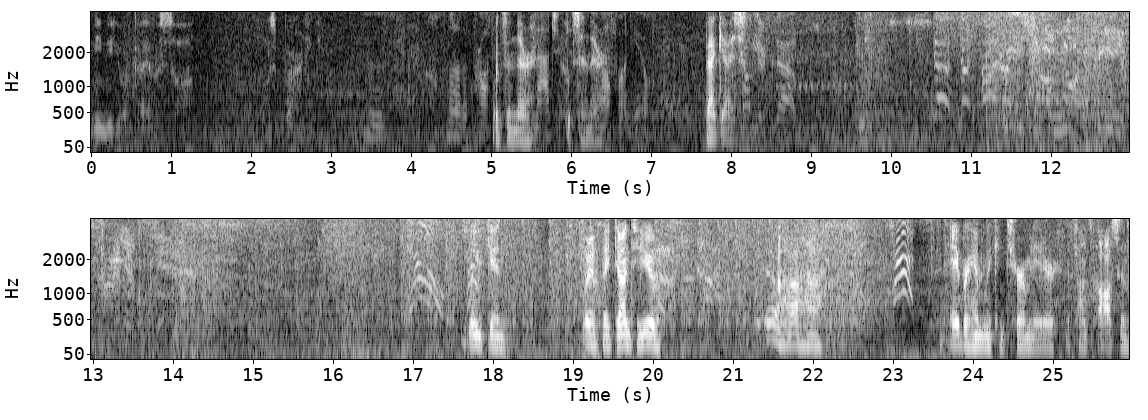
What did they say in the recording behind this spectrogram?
any New York I ever saw. It was burning. Hmm. None of the prophets What's in there? Magic Who's in there? On you. Bad guys. Lincoln, what have they done to you? Ah. Abraham Lincoln Terminator. That sounds awesome.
